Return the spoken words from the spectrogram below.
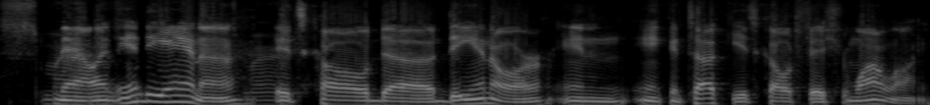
Smart. Now in Indiana, Smart. it's called uh, DNR. In in Kentucky, it's called Fish and Wildlife.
